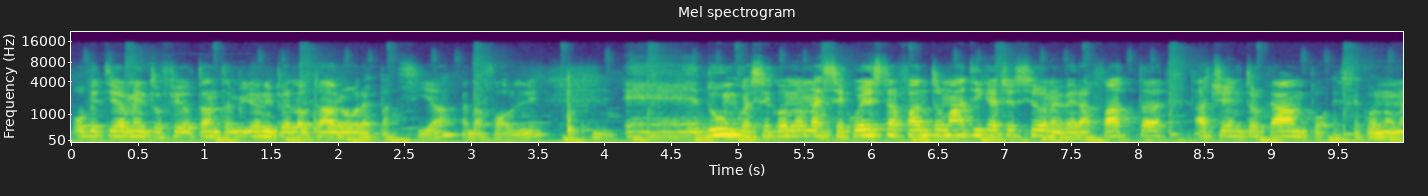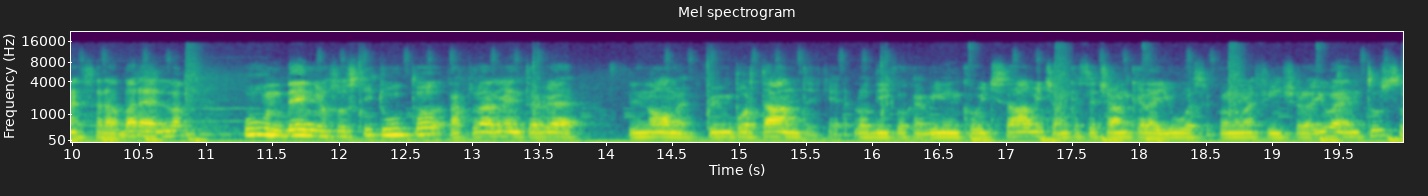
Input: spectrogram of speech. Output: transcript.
obiettivamente offrire 80 milioni per Lautaro ora è pazzia, è da folli. E dunque, secondo me, se questa fantomatica cessione verrà fatta a centrocampo, e secondo me sarà Barella, un degno sostituto, naturalmente il nome più importante, che lo dico che è Milinkovic Savic, anche se c'è anche la Juve, secondo me finisce la Juventus.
